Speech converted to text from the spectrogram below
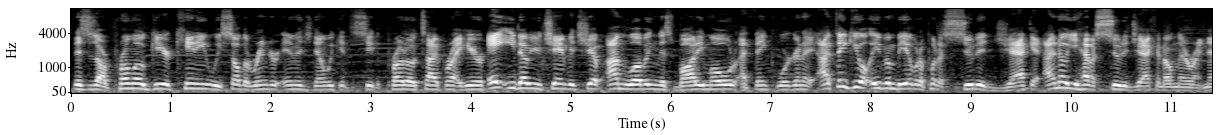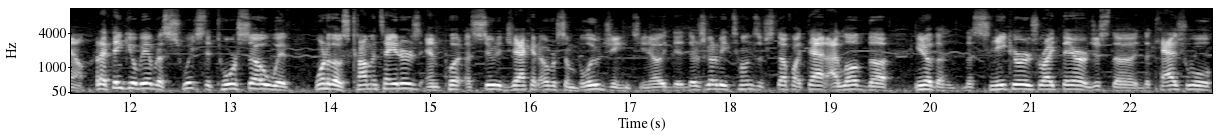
This is our promo gear Kenny. We saw the render image. Now we get to see the prototype right here. AEW Championship. I'm loving this body mold. I think we're going to... I think you'll even be able to put a suited jacket. I know you have a suited jacket on there right now, but I think you'll be able to switch the torso with one of those commentators and put a suited jacket over some blue jeans. You know, there's going to be tons of stuff like that. I love the, you know, the, the sneakers right there, just the, the casual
